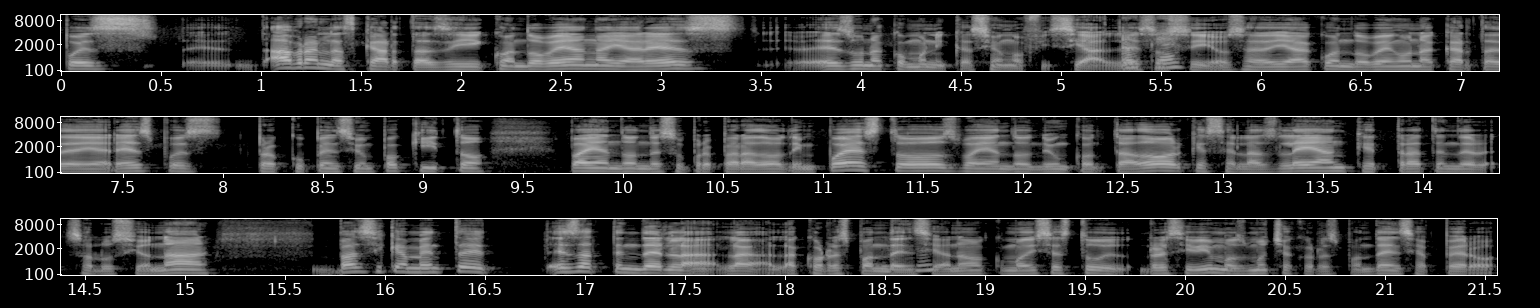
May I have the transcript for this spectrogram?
pues eh, abran las cartas y cuando vean IRS es una comunicación oficial, eso sí, o sea, ya cuando ven una carta de IRS, pues preocúpense un poquito, vayan donde su preparador de impuestos, vayan donde un contador, que se las lean, que traten de solucionar. Básicamente es atender la, la- la correspondencia, ¿no? Como dices tú, recibimos mucha correspondencia, pero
